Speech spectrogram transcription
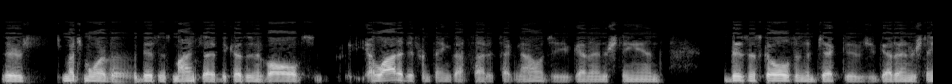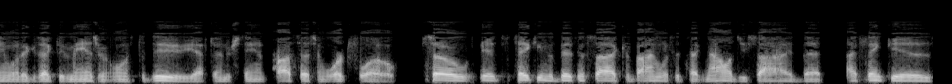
there's much more of a business mindset because it involves a lot of different things outside of technology. You've got to understand business goals and objectives. You've got to understand what executive management wants to do. You have to understand process and workflow. So it's taking the business side combined with the technology side that I think is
